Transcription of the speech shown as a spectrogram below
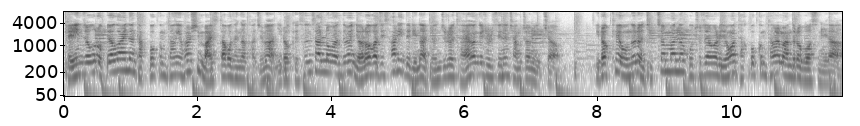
개인적으로 뼈가 있는 닭볶음탕이 훨씬 맛있다고 생각하지만 이렇게 순살로 만들면 여러가지 사리들이나 변주를 다양하게 줄 수 있는 장점이 있죠. 이렇게 오늘은 직접 만든 고추장을 이용한 닭볶음탕을 만들어 보았습니다.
